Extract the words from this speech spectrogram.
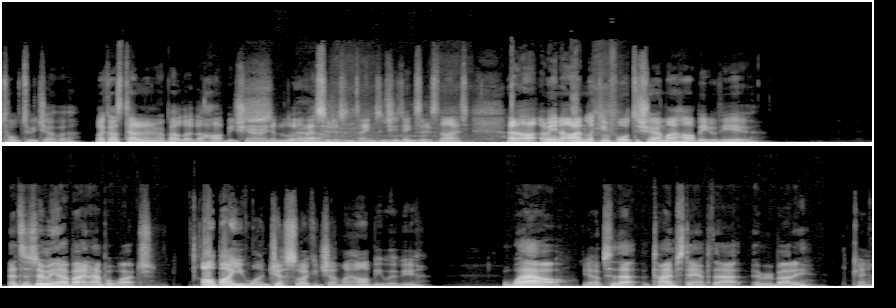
talk to each other. Like I was telling her about like the heartbeat sharing and the little Yeah. messages and things, and she thinks it's nice. And I, I mean, I'm looking forward to sharing my heartbeat with you. That's assuming I buy an Apple Watch. I'll buy you one just so I can share my heartbeat with you. Wow. Yep. So that timestamp that, everybody. Okay.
